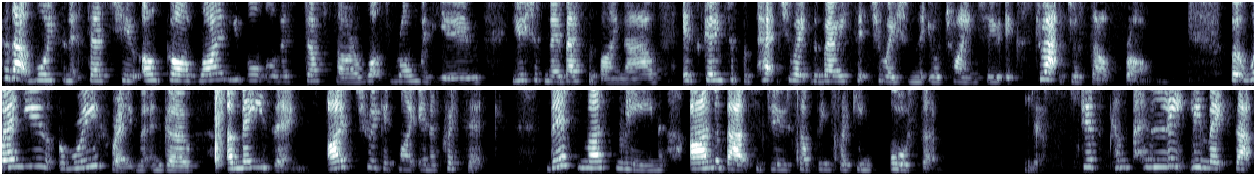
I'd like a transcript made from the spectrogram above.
to that voice and it says to you oh god why have you bought all this stuff sarah? What's wrong with you? You should know better by now. It's going to perpetuate the very situation that you're trying to extract yourself from but when you reframe it and go, amazing, I've triggered my inner critic. This must mean I'm about to do something freaking awesome. Yes. Just completely make that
